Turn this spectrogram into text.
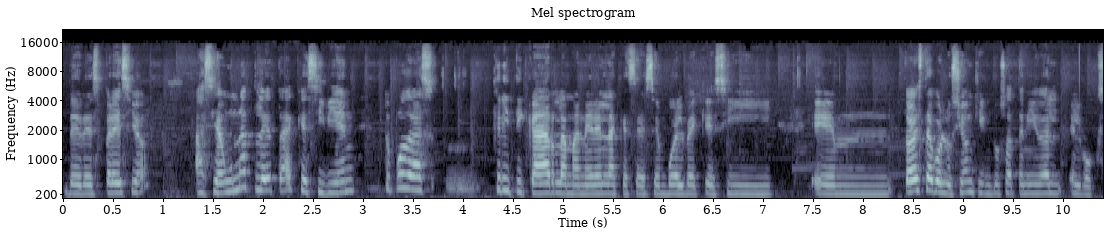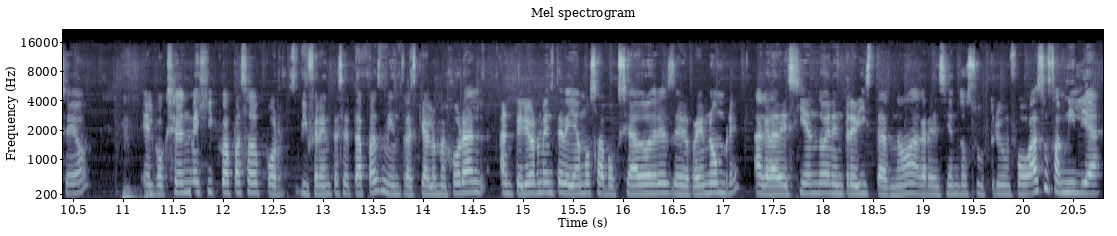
de desprecio hacia un atleta que si bien tú podrás mm, criticar la manera en la que se desenvuelve, que si em, toda esta evolución que incluso ha tenido el boxeo, el boxeo en México ha pasado por diferentes etapas, mientras que a lo mejor anteriormente veíamos a boxeadores de renombre agradeciendo en entrevistas, ¿no? Agradeciendo su triunfo a su familia,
